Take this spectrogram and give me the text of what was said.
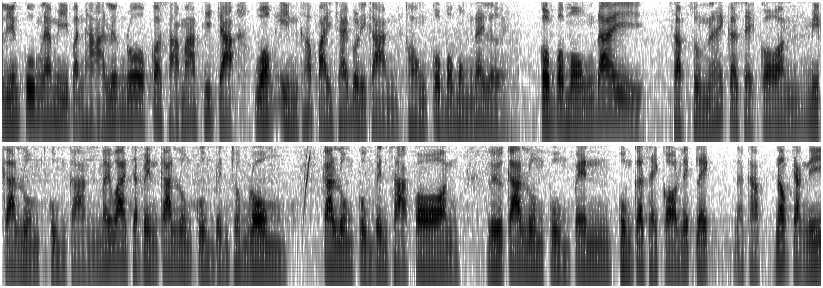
เลี้ยงกุ้งและมีปัญหาเรื่องโรคก็สามารถที่จะ walk in เข้าไปใช้บริการของกรมประมงได้เลย กรมประมงได้สนับสนุนให้เกษตรกรมีการรวมกลุ่มกัน ไม่ว่าจะเป็นการรวมกลุ่มเป็นชมรม การรวมกลุ่มเป็นสากลหรือการรวมกลุ่มเป็นกลุ่มเกษตรกรเล็กๆนะครับนอกจากนี้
